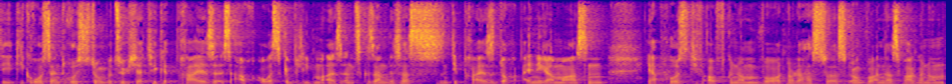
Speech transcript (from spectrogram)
die, die große Entrüstung bezüglich der Ticketpreise ist auch ausgeblieben. Also insgesamt ist das, sind die Preise doch einigermaßen ja, positiv aufgenommen worden oder hast du das irgendwo anders wahrgenommen?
